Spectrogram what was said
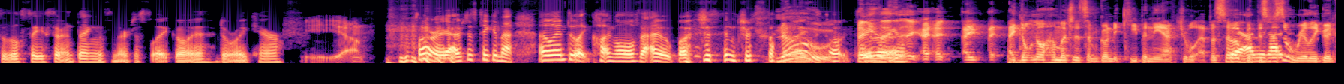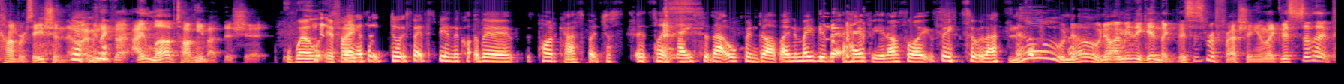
So they'll say certain things and they're just like, oh, I don't really care. Yeah. Sorry, I've just taken that. I went to like cutting all of that out, but I was just interested. No, I mean, like, I, I, I, I don't know how much of this I'm going to keep in the actual episode, yeah, but I mean, this was I, a really good conversation, though. Yeah, I mean, like, I love talking about this shit. Well, if I, I like, don't expect it to be in the the podcast, but just it's like nice that that opened up, and it may be a bit heavy, and I was like saying some of that. No, no, no. I mean, again, like this is refreshing, and like this stuff that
